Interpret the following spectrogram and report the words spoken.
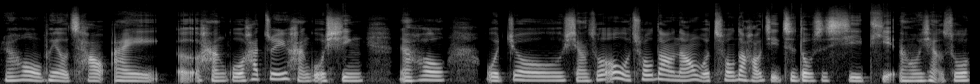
然后我朋友超爱呃韩国，他追韩国星，然后我就想说哦，我抽到，然后我抽到好几次都是吸铁，然后我想说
